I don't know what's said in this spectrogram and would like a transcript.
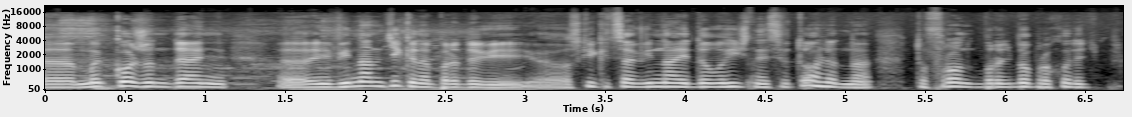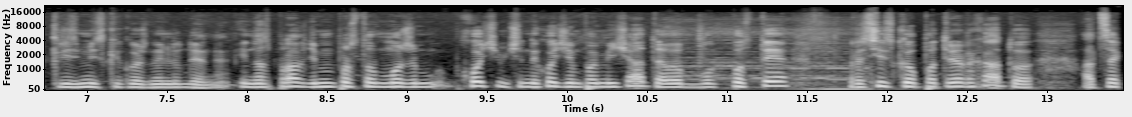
Е, Ми кожен день е, і війна не тільки на передовій, оскільки ця війна ідеологічна і світоглядна, то фронт боротьби проходить крізь мізки кожної людини. І насправді ми просто можемо, хочемо чи не хочемо помічати, але блокпости російського патріархату, а це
